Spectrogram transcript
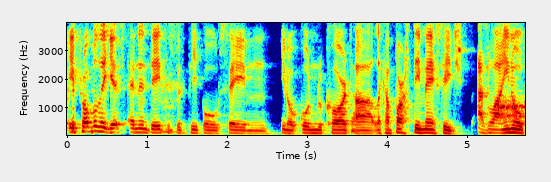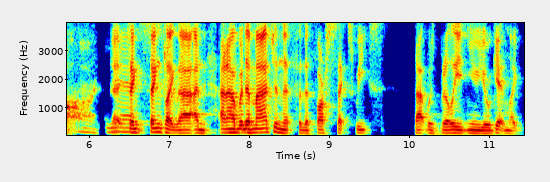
he probably gets inundated with people saying, you know, go and record a, like a birthday message as Lion-O, oh, yes. things things like that. And and I would mm. imagine that for the first six weeks, that was brilliant. You you were getting like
